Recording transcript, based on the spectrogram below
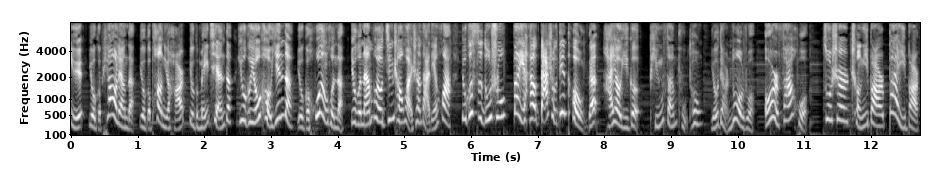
女，有个漂亮的，有个胖女孩，有个没钱的，有个有口音的，有个混混的，有个男朋友经常晚上打电话，有个死读书，半夜还要打手电筒的，还有一个平凡普通，有点懦弱，偶尔发火，做事儿成一半败一半，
